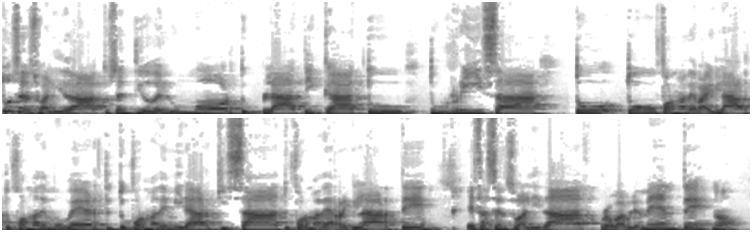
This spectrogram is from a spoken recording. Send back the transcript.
tu sensualidad, tu sentido del humor, tu plática, tu, tu risa, tu, tu, forma de bailar, tu forma de moverte, tu forma de mirar quizá, tu forma de arreglarte, esa sensualidad probablemente, ¿no?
